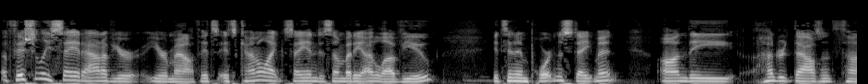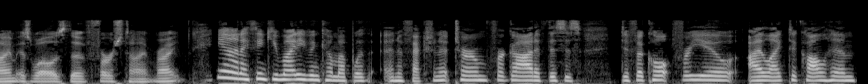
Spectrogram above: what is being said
Officially say it out of your your mouth. It's it's kind of like saying to somebody i love you. It's an important statement on the hundred thousandth time as well as the first time right? Yeah, and I think you might even come up with an affectionate term for God if this is difficult for you. I like to call him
